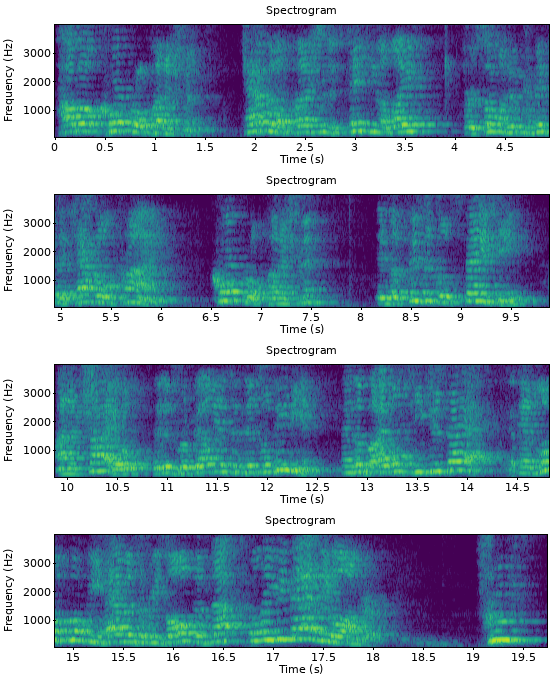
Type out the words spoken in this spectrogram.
How about corporal punishment? Capital punishment is taking a life for someone who commits a capital crime. Corporal punishment is a physical spanking on a child that is rebellious and disobedient. And the Bible teaches that. Yep. And look what we have as a result of not believing that any longer. Truth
